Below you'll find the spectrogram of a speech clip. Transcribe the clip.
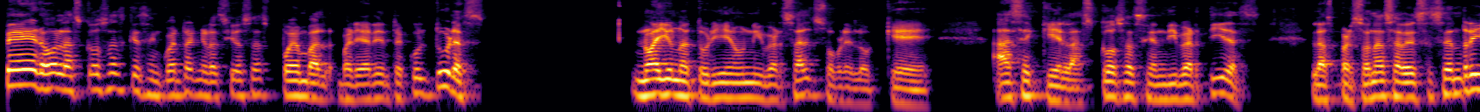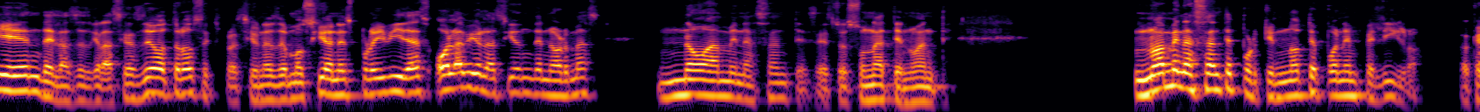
pero las cosas que se encuentran graciosas pueden variar entre culturas. No hay una teoría universal sobre lo que hace que las cosas sean divertidas. Las personas a veces se ríen de las desgracias de otros, expresiones de emociones prohibidas o la violación de normas no amenazantes. Esto es un atenuante. No amenazante porque no te pone en peligro, ¿ok?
